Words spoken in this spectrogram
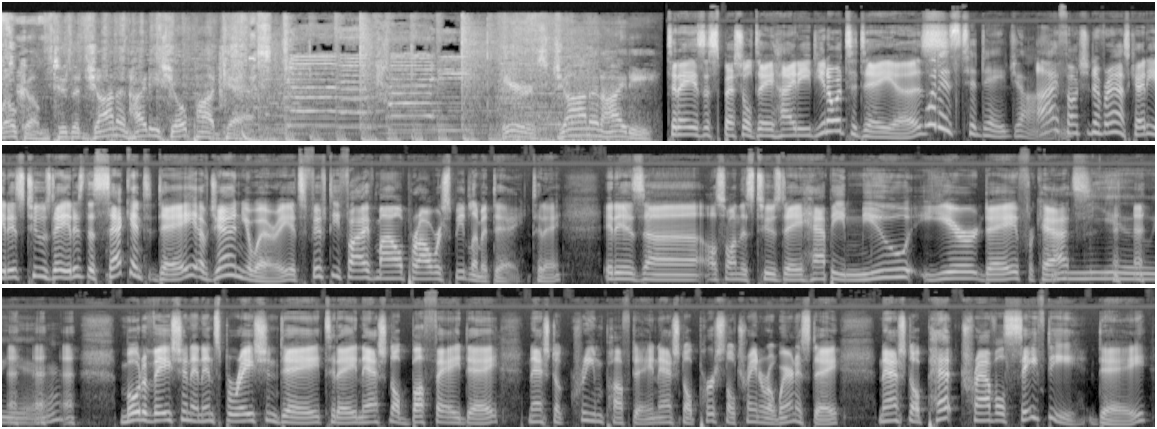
Welcome to the John and Heidi Show podcast. John and Heidi. Here's John and Heidi. Today is a special day, Heidi. Do you know what today is? What is today, John? I thought you'd never ask, Heidi. It is Tuesday. It is the second day of January. It's 55 mile per hour speed limit day today. It is uh, also on this Tuesday, Happy Mew Year Day for cats. New Year. Motivation and Inspiration Day today, National Buffet Day, National Cream Puff Day, National Personal Trainer Awareness Day, National Pet Travel Safety Day.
